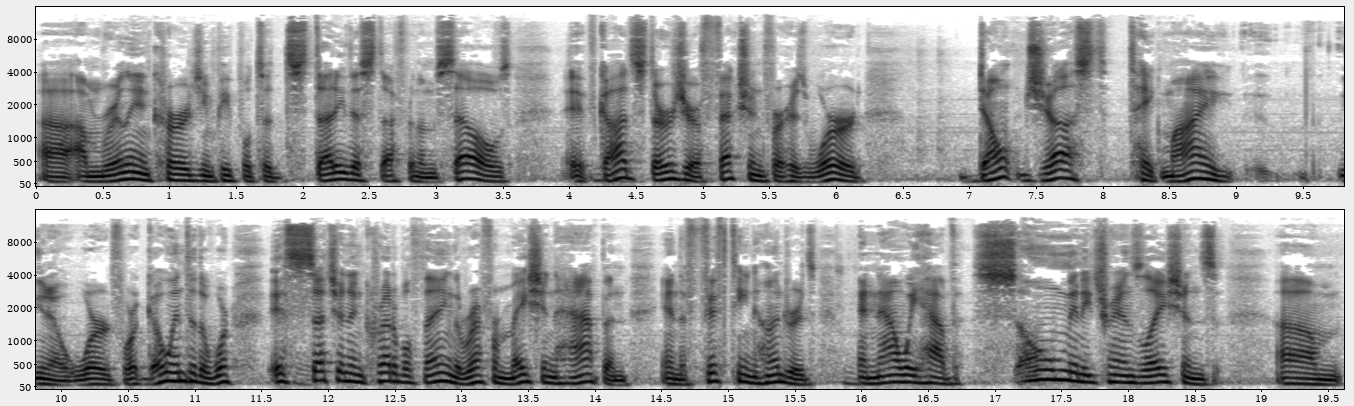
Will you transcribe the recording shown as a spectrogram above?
uh, I'm really encouraging people to study this stuff for themselves. If God stirs your affection for His Word, don't just take my you know word for it. Go into the word it's such an incredible thing. The reformation happened in the 1500s and now we have so many translations um,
